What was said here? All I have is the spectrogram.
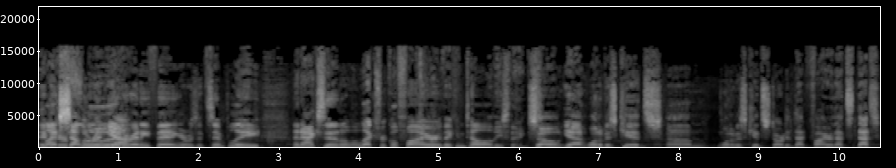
An lighter fluid yeah. or anything, or was it simply an accidental electrical fire? they can tell all these things. So yeah, one of his kids, um, one of his kids started that fire. That's that's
